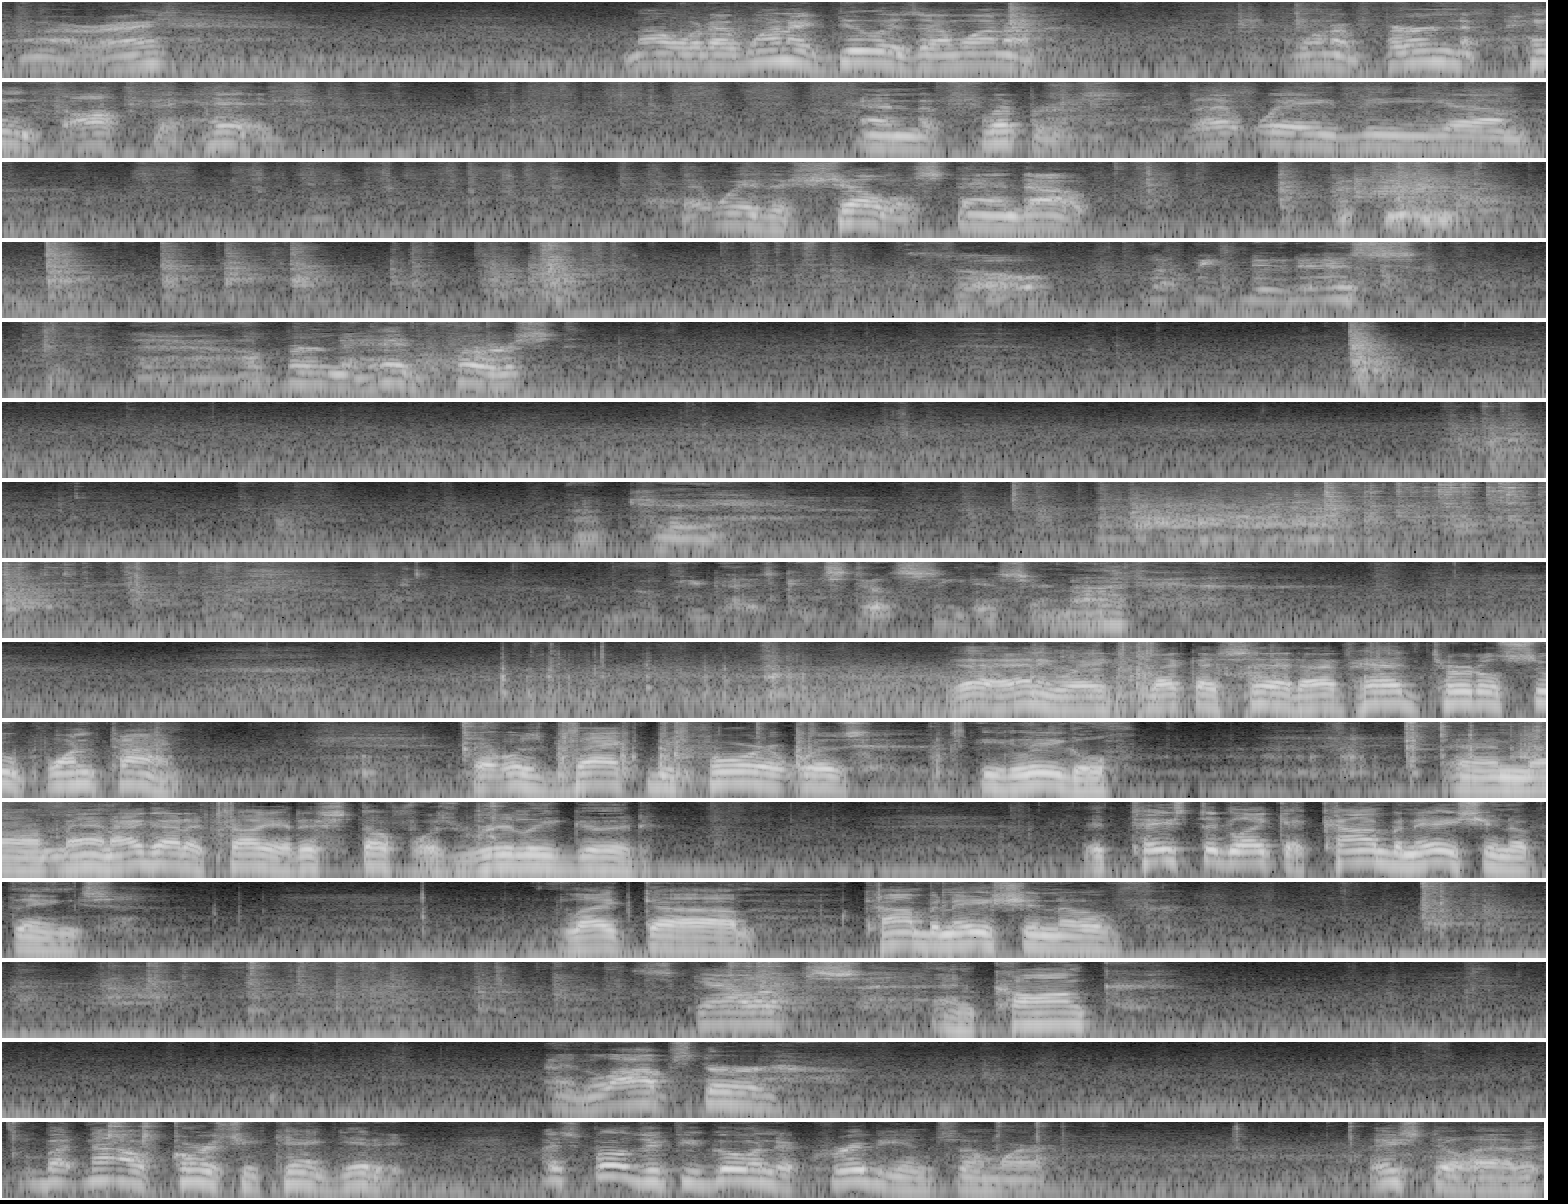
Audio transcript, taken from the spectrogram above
All right. Now what I to do is I want to want to burn the paint off the head and the flippers. That way the um, that way the shell will stand out. so let me do this. I'll burn the head first. Okay. I don't know if you guys can still see this or not. Yeah, anyway, like I said, I've had turtle soup one time. That was back before it was illegal. And uh, man, I gotta tell you, this stuff was really good. It tasted like a combination of things. Like a uh, combination of scallops and conch and lobster. But now, of course, you can't get it. I suppose if you go into the Caribbean somewhere, they still have it.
